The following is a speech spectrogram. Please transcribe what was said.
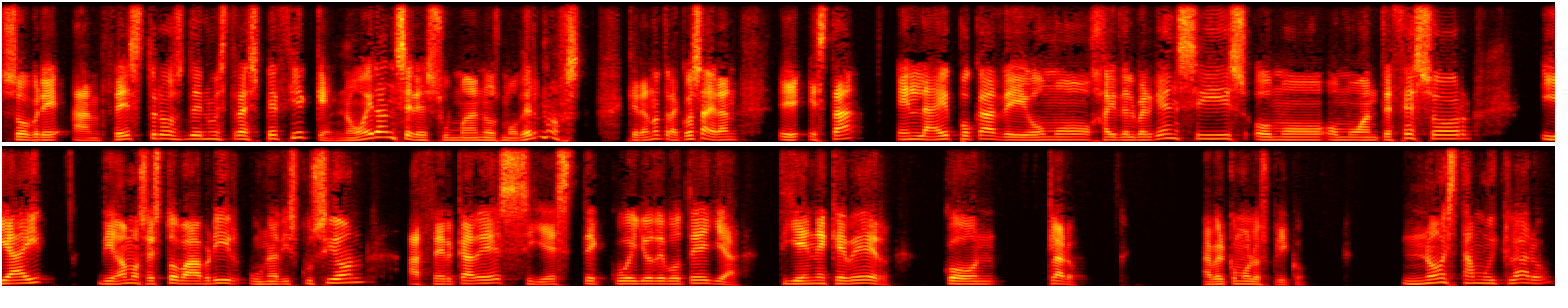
sobre ancestros de nuestra especie que no eran seres humanos modernos, que eran otra cosa. Eran, eh, está en la época de Homo heidelbergensis, Homo, Homo antecesor, y hay, digamos, esto va a abrir una discusión acerca de si este cuello de botella tiene que ver con, claro, a ver cómo lo explico. No está muy claro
